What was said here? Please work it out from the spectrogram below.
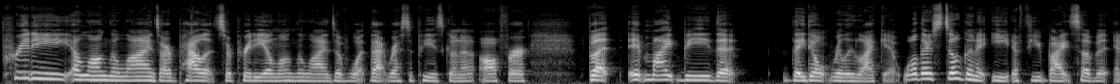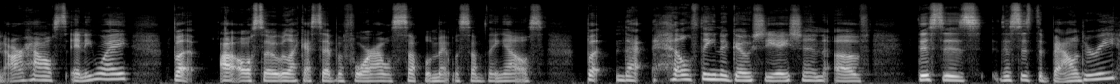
pretty along the lines, our palates are pretty along the lines of what that recipe is going to offer but it might be that they don't really like it. Well, they're still going to eat a few bites of it in our house anyway, but I also, like I said before, I will supplement with something else. But that healthy negotiation of this is this is the boundary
